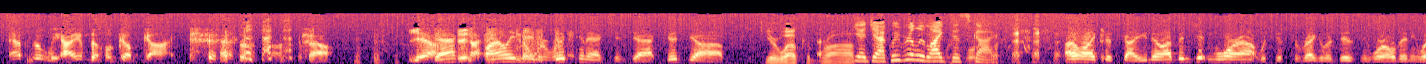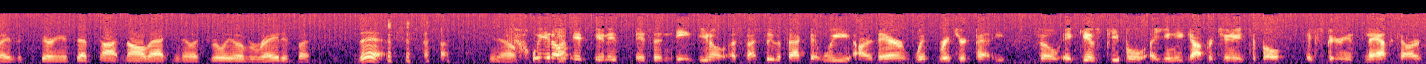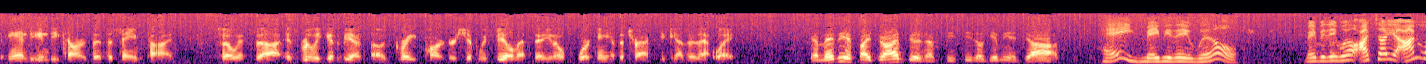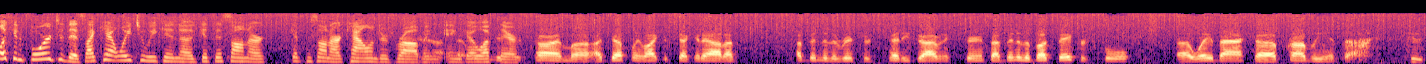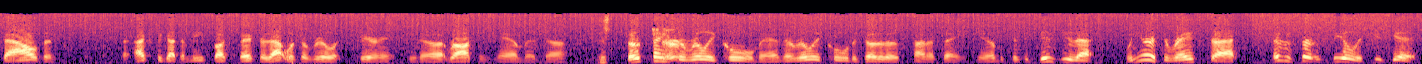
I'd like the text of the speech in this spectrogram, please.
Absolutely, I am the hookup guy. That's what I'm talking about. yeah, Jack, you uh, finally and, you know, made a we're- good connection, Jack. Good job. You're welcome, Rob. Yeah, Jack, we really like this guy. I like this guy. You know, I've been getting more out with just the regular Disney World anyways, experience, Epcot and all that. You know, it's really overrated, but this, you know, Well, you know, it, and it's it's a neat, you know, especially the fact that we are there with Richard Petty, so it gives people a unique opportunity to both experience NASCARs and Indy cars at the same time. So it's uh, it's really going to be a, a great partnership. We feel that you know, working at the track together that way. yeah, maybe if I drive good enough, CC, they'll give me a job. Hey, maybe they will. Maybe they will. I tell you, I'm looking forward to this. I can't wait till we can uh, get this on our get this on our calendars, Rob, and, and That go up there. good Time, uh, I definitely like to check it out. I've I've been to the Richard Petty driving experience. I've been to the Buck Baker School uh, way back, uh, probably in uh, 2000. I actually got to meet Buck Baker. That was a real experience, you know, at Rockingham, and uh, those things Sure. are really cool, man. They're really cool to go to those kind of things, you know, because it gives you that. When you're at the racetrack, there's a certain feel that you get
